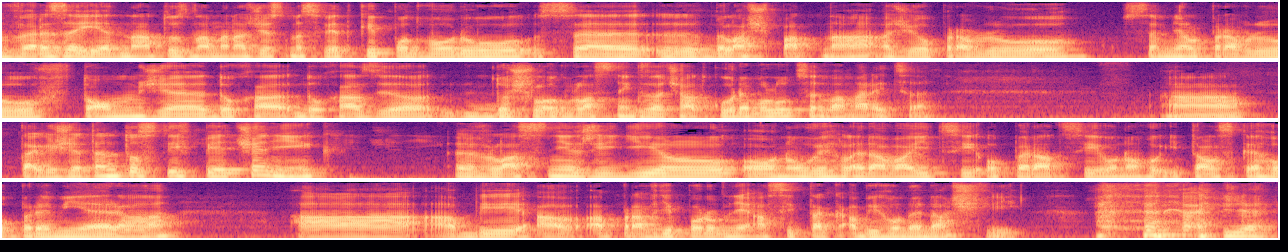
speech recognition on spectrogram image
verze 1, to znamená, že jsme svědky podvodu, se eh, byla špatná a že opravdu jsem měl pravdu v tom, že docházelo, došlo vlastně k začátku revoluce v Americe. A, takže tento Steve Pěčeník vlastně řídil onou vyhledávající operaci onoho italského premiéra a, aby, a, a pravděpodobně asi tak, aby ho nenašli. takže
